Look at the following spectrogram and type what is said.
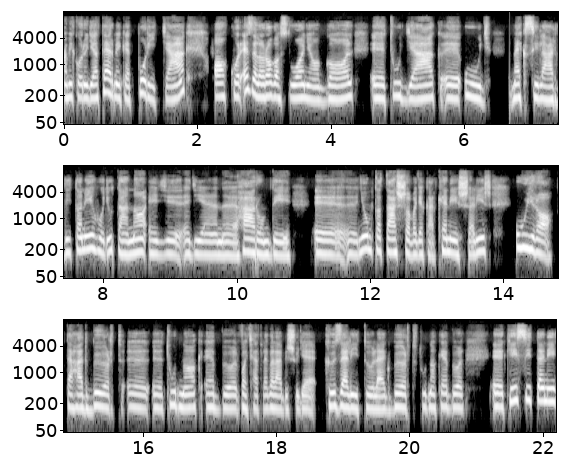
amikor ugye a terméket porítják, akkor ezzel a ragasztó anyaggal e, tudják e, úgy megszilárdítani, hogy utána egy, egy ilyen 3D e, nyomtatással, vagy akár kenéssel is újra, tehát bőrt e, e, tudnak ebből, vagy hát legalábbis ugye közelítőleg bőrt tudnak ebből e, készíteni,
